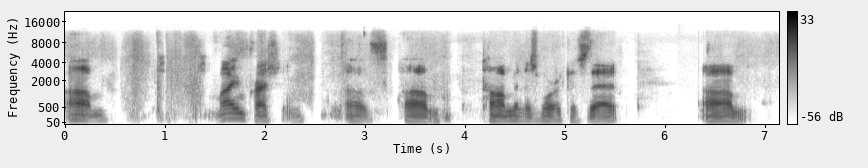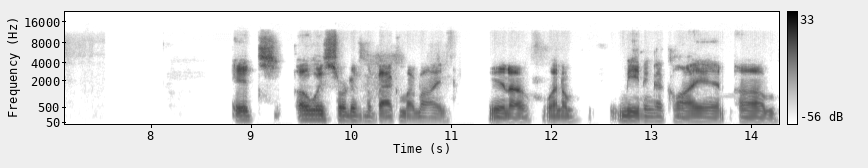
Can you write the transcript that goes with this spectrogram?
um, my impression of um, tom and his work is that um, it's always sort of in the back of my mind, you know, when I'm meeting a client um,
